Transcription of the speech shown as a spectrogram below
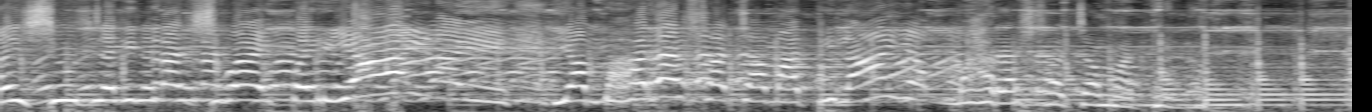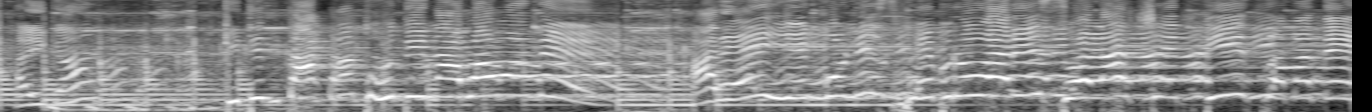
आणि शिवचरित्राशिवाय पर्याय नाही. या महाराष्ट्राच्या मातीला या महाराष्ट्राच्या मातीला. ऐका किती ताकद होती ना भावाने अरे एकोणीस फेब्रुवारी सोळाशे तीसमध्ये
